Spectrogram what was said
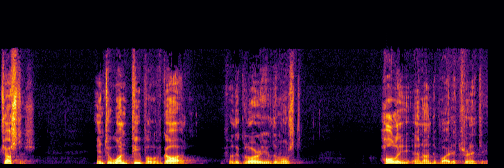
justice, into one people of God for the glory of the most holy and undivided Trinity.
